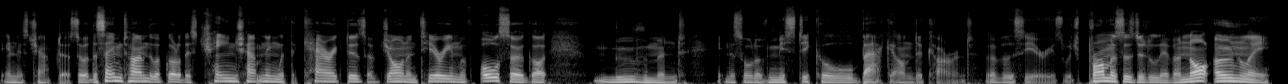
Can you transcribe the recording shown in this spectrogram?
in this chapter. So at the same time that we've got all this change happening with the characters of Jon and Tyrion, we've also got movement in the sort of mystical back undercurrent of the series, which promises to deliver not only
